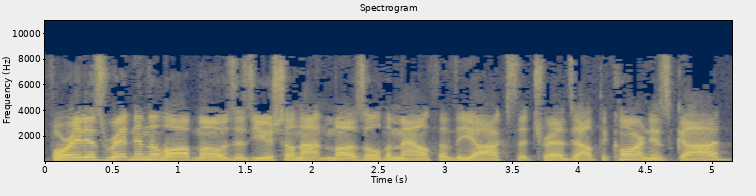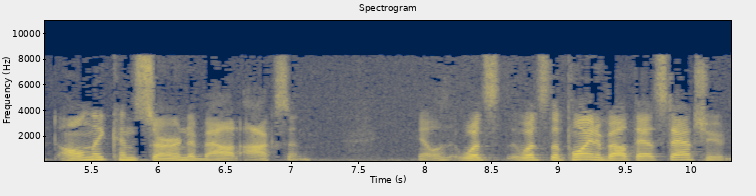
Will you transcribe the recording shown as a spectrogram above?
For it is written in the law of Moses, You shall not muzzle the mouth of the ox that treads out the corn. Is God only concerned about oxen? You know, what's, what's the point about that statute?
